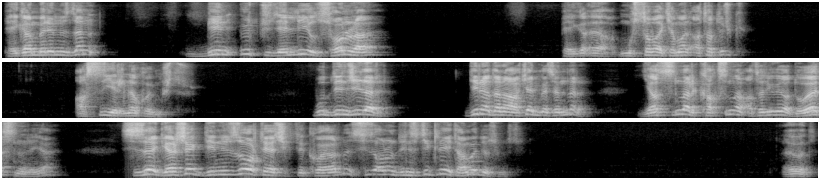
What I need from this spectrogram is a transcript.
peygamberimizden 1350 yıl sonra e, Mustafa Kemal Atatürk aslı yerine koymuştur. Bu dinciler, din adına hakem kesenler yatsınlar, kalksınlar, Atatürk'e de dua etsinler ya. Size gerçek dininizi ortaya çıktı koyardı. Siz onu dinsizlikle itham ediyorsunuz. Evet.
